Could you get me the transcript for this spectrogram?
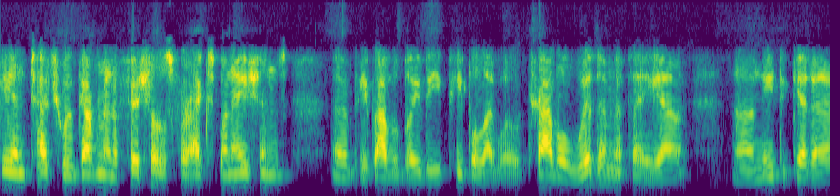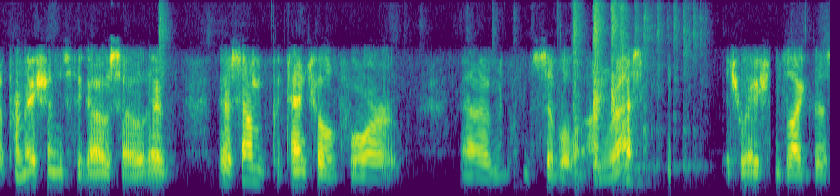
be in touch with government officials for explanations. Uh, probably be people that will travel with them if they uh, uh, need to get uh, permissions to go. So there, there's some potential for um, civil unrest situations like this.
